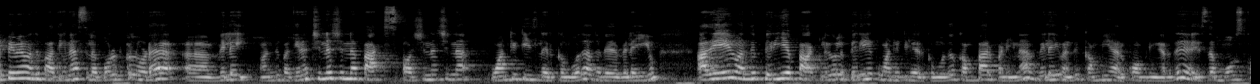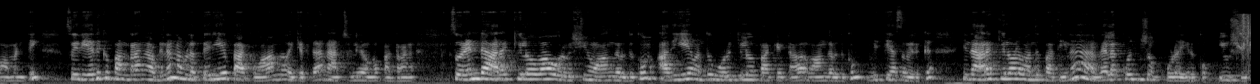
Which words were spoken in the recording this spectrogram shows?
எப்பயுமே வந்து பாத்தீங்கன்னா சில பொருட்களோட விலை வந்து பாத்தீங்கன்னா சின்ன சின்ன பேக்ஸ் ஆர் சின்ன சின்ன குவான்டிட்டிஸ்ல இருக்கும்போது அதோட விலையும் அதே வந்து பெரிய பேக்லயோ இல்ல பெரிய குவான்டிட்டியில இருக்கும்போதோ கம்பேர் பண்ணீங்கன்னா விலை வந்து கம்மியா இருக்கும் அப்படிங்கிறது is the most common thing so இது எதுக்கு பண்றாங்க அப்படின்னா நம்மள பெரிய பேக் வாங்க வைக்கிறதா நேச்சுரலி அவங்க பண்றாங்க. ஸோ ரெண்டு அரை கிலோவா ஒரு விஷயம் வாங்குறதுக்கும் அதையே வந்து ஒரு கிலோ பாக்கெட்டா வாங்குறதுக்கும் வித்தியாசம் இருக்கு. இந்த அரை கிலோல வந்து பாத்தீங்கன்னா விலை கொஞ்சம் கூட இருக்கும் யூஸ்வலி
